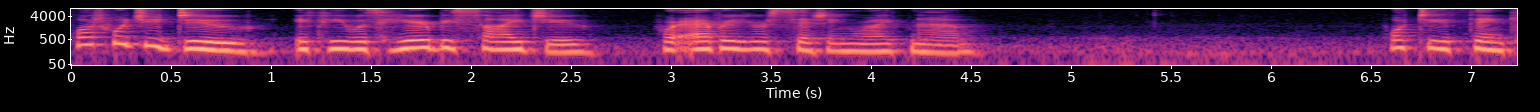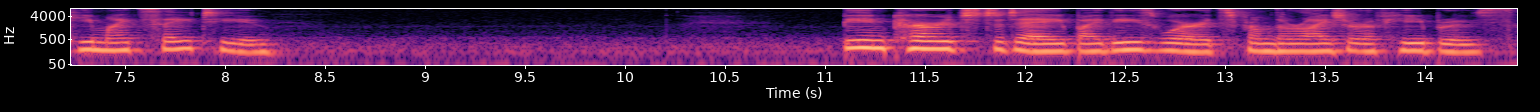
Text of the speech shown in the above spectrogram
What would you do if he was here beside you, wherever you're sitting right now? What do you think he might say to you? Be encouraged today by these words from the writer of Hebrews.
